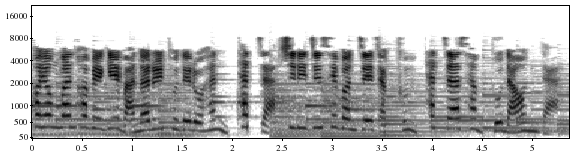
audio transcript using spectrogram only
허영만 화백의 만화를 토대로 한 타짜 시리즈 세 번째 작품 타짜 3도 나온다.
